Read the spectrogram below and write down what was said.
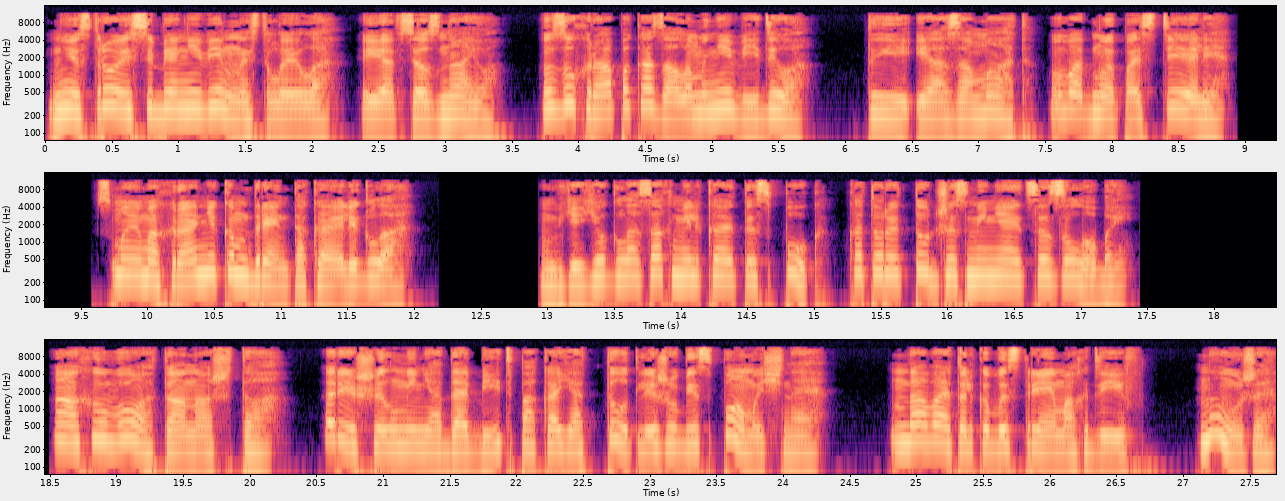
«Не строй из себя невинность, Лейла. Я все знаю. Зухра показала мне видео. Ты и Азамат в одной постели. С моим охранником дрянь такая легла». В ее глазах мелькает испуг, который тут же сменяется злобой. «Ах, вот оно что! Решил меня добить, пока я тут лежу беспомощная. Давай только быстрее, Махдиев. Ну уже,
